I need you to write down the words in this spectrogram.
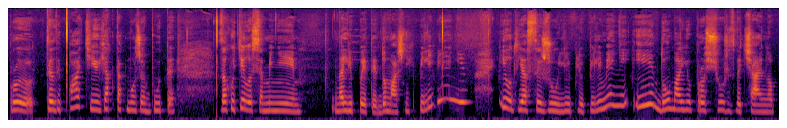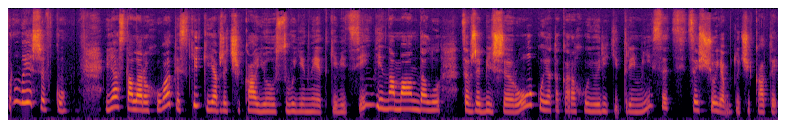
про телепатію, як так може бути. Захотілося мені наліпити домашніх пельменів. І от я сижу, ліплю пельмені і думаю, про що ж, звичайно, про вишивку. Я стала рахувати, скільки я вже чекаю свої нитки від Сінді на мандалу. Це вже більше року. Я така рахую рік і три місяці. Це що я буду чекати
